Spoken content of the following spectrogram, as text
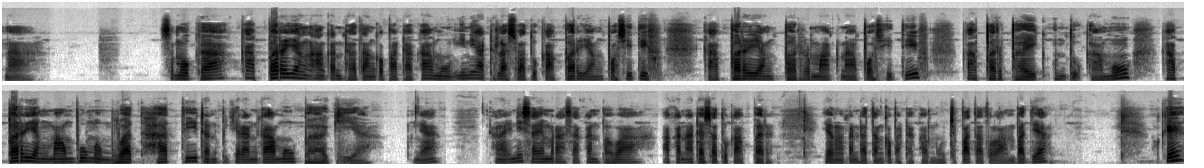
Nah, Semoga kabar yang akan datang kepada kamu ini adalah suatu kabar yang positif, kabar yang bermakna positif, kabar baik untuk kamu, kabar yang mampu membuat hati dan pikiran kamu bahagia, ya. Karena ini saya merasakan bahwa akan ada satu kabar yang akan datang kepada kamu cepat atau lambat ya. Oke,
